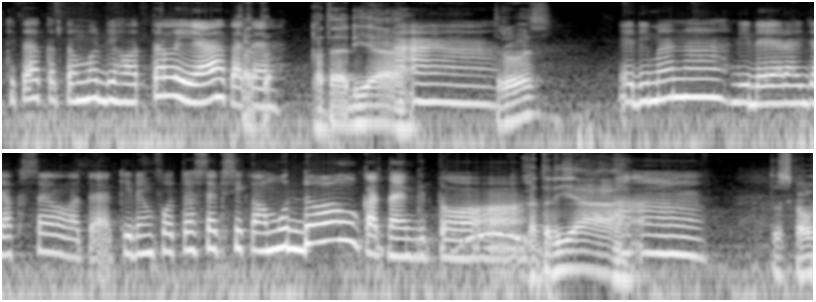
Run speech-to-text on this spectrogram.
Kita ketemu di hotel ya, Kata, kata. kata dia. Ah, ah. Terus? Ya di mana? Di daerah Jaksel kata. Kirim foto seksi kamu dong, kata gitu. Kata dia. Heeh. Terus kamu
